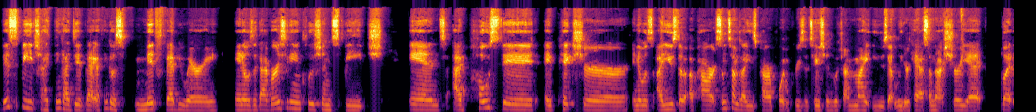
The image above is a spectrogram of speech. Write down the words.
this speech, I think I did back. I think it was mid February, and it was a diversity inclusion speech. And I posted a picture, and it was I used a, a power. Sometimes I use PowerPoint presentations, which I might use at LeaderCast. I'm not sure yet, but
